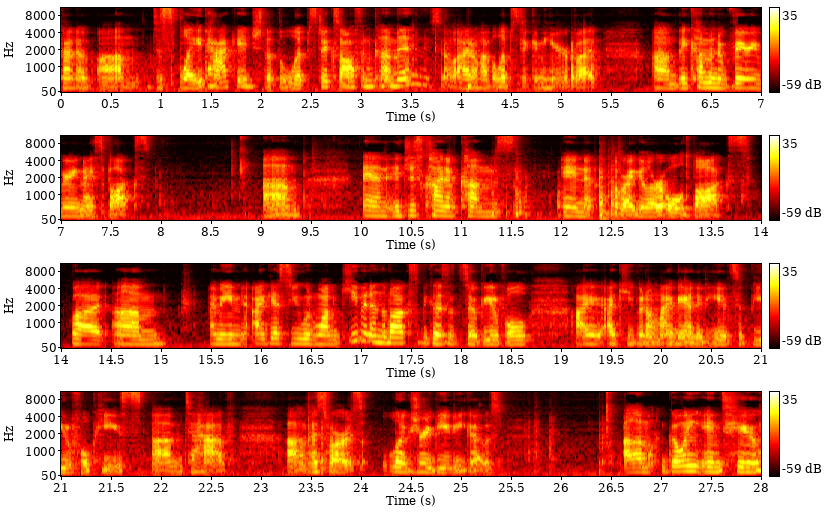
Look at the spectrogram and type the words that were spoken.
kind of um, display package that the lipsticks often come in. So I don't have a lipstick in here, but um, they come in a very, very nice box. Um, and it just kind of comes in a regular old box. But, um, I mean, I guess you would want to keep it in the box because it's so beautiful. I, I keep it on my vanity. It's a beautiful piece um, to have um, as far as luxury beauty goes. going into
